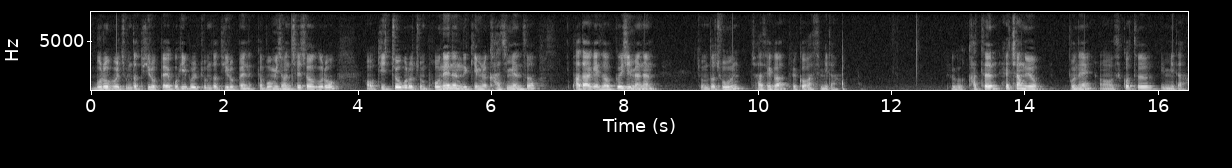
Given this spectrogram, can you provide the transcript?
무릎을 좀 더 뒤로 빼고 힙을 좀 더 뒤로 빼는 그러니까 몸이 전체적으로 어, 뒤쪽으로 좀 보내는 느낌을 가지면서 바닥에서 끄시면은 좀 더 좋은 자세가 될 것 같습니다. 그리고 같은 해창 뉴욕 분의 어, 스쿼트입니다.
